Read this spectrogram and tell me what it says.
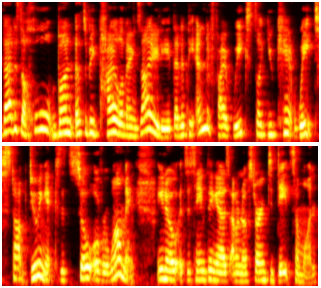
that is a whole bunch that's a big pile of anxiety that at the end of five weeks it's like you can't wait to stop doing it because it's so overwhelming. You know it's the same thing as i don't know starting to date someone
